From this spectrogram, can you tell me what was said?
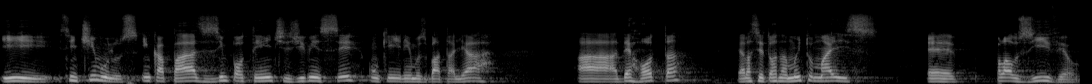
e sentimos-nos incapazes, impotentes de vencer com quem iremos batalhar, a derrota ela se torna muito mais é, plausível,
